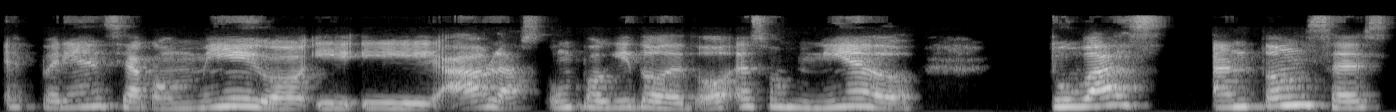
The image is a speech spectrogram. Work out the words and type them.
experiencia conmigo y, hablas un poquito de todos esos miedos, tú vas entonces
